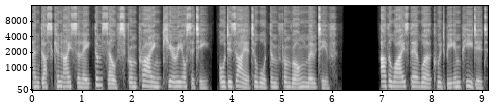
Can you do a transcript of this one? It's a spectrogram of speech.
and thus can isolate themselves from prying curiosity, or desire toward them from wrong motive. Otherwise their work would be impeded.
